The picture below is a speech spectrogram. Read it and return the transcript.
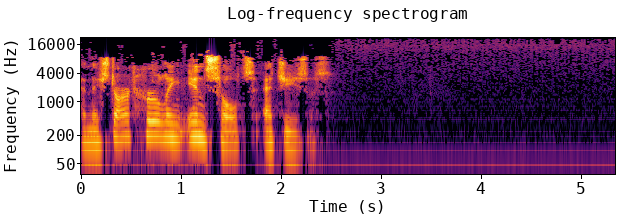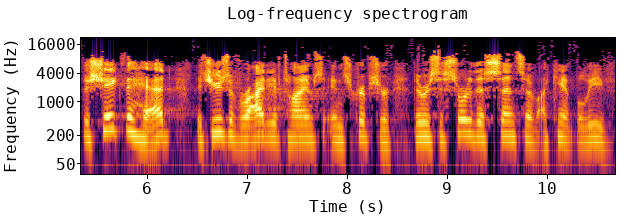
and they start hurling insults at Jesus. To shake the head, it's used a variety of times in Scripture. There is this sort of this sense of, I can't believe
